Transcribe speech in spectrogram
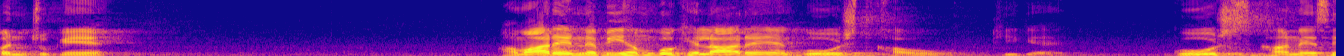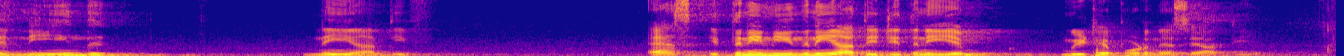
بن چکے ہیں ہمارے نبی ہم کو کھلا رہے ہیں گوشت کھاؤ ٹھیک ہے گوشت کھانے سے نیند نہیں آتی ایس اتنی نیند نہیں آتی جتنی یہ میٹھے پھوڑنے سے آتی ہے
